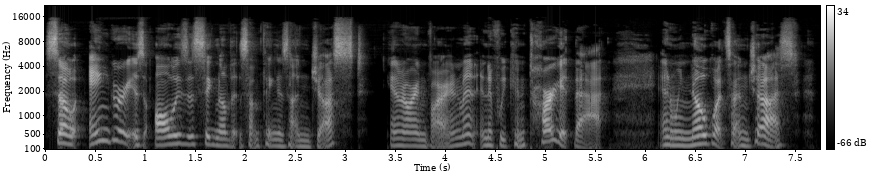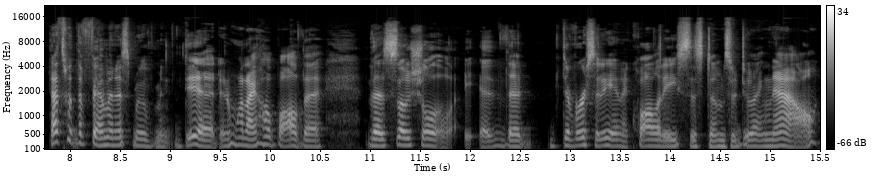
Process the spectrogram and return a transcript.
So anger is always a signal that something is unjust in our environment, and if we can target that, and we know what's unjust, that's what the feminist movement did, and what I hope all the the social eh, the diversity and equality systems are doing now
